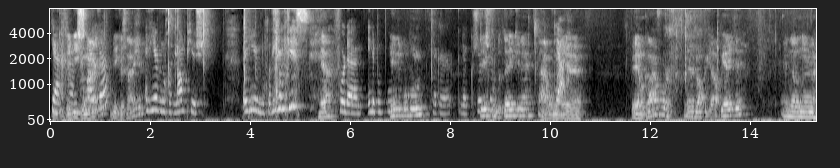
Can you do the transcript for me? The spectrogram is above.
ja, Die gaan die kan snijden. maken, die kan snijden. En hier hebben we nog wat lampjes. En hier hebben we nog wat lampjes Ja. voor de, in de pompoen. In de pompoen. Lekker leuk Stift om te tekenen. Nou, volgens Ja. mij eh, ben je helemaal klaar voor. Even een appje, appje eten. En dan, eh,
